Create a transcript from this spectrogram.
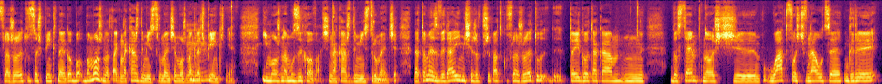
flażoletu coś pięknego, bo, bo można tak, na każdym instrumencie można grać mhm. pięknie i można muzykować na każdym instrumencie. Natomiast wydaje mi się, że w przypadku flażoletu to jego taka mm, dostępność, y, łatwość w nauce gry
